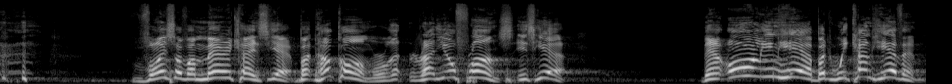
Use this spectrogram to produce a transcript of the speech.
Voice of America is here. But how come Radio France is here? They're all in here, but we can't hear them.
